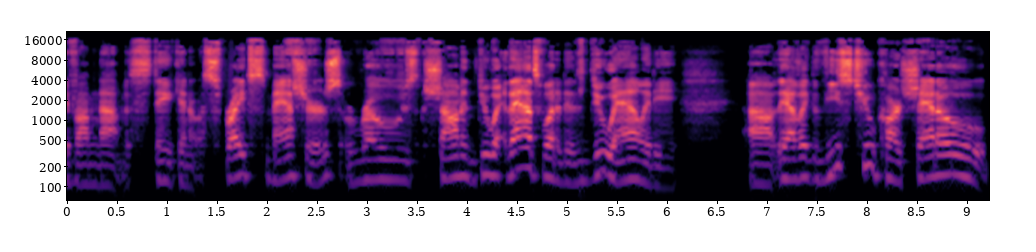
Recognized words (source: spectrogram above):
if I'm not mistaken. Sprite Smashers, Rose, Shaman, that's what it is, Duality. Uh, have like these two cards, Shadow,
